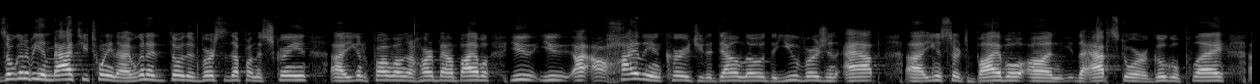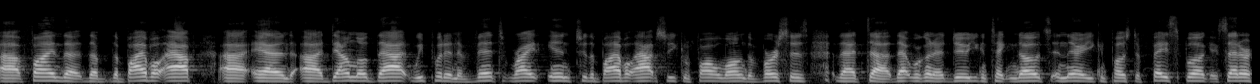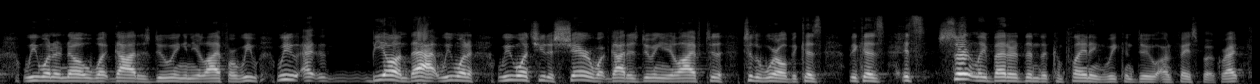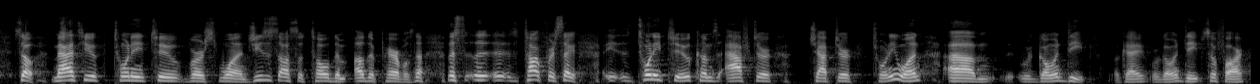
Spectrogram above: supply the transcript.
So we're going to be in Matthew 29. We're going to throw the verses up on the screen. Uh, you can follow along a hardbound Bible. You, you, I, I, highly encourage you to download the YouVersion app. Uh, you can search Bible on the App Store or Google Play. Uh, find the, the, the, Bible app uh, and uh, download that. We put an event right into the Bible app so you can follow along the verses that, uh, that we're going to do. You can take notes in there. You can post to Facebook, etc. We want to know what God is doing in your life, or we, we beyond that, we want to we want you to share what God is doing in your life to to the world because because it's certainly better than the complaining we can do on Facebook, right? So Matthew 22 verse 1. Jesus also told them other parables. Now let's, let's talk for a second. 22 comes after chapter 21. Um, we're going deep, okay? We're going deep so far.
